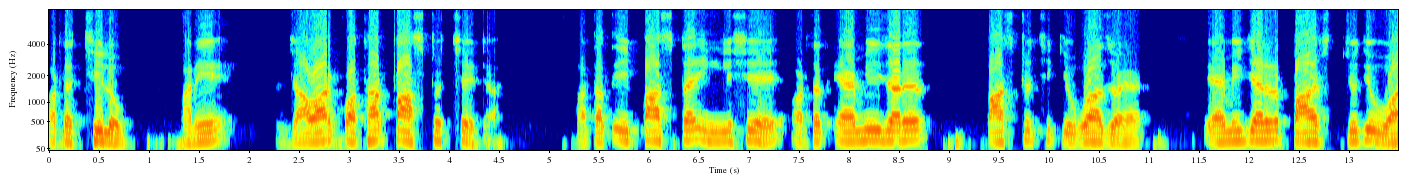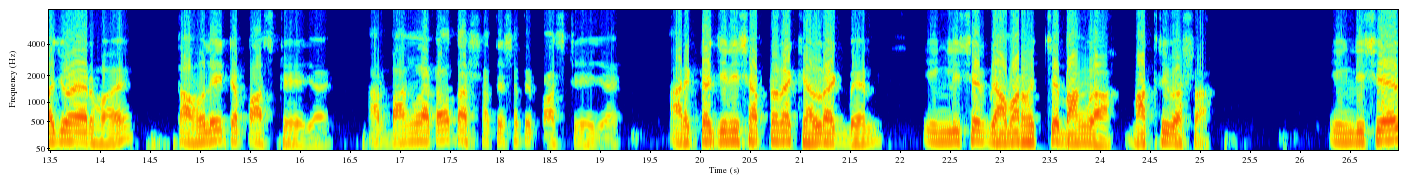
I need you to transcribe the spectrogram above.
অর্থাৎ ছিল। মানে যাওয়ার কথার পাস্ট হচ্ছে এটা। অর্থাৎ এই পাঁচটা ইংলিশে, অর্থাৎ অ্যামিজারের পাস্ট হচ্ছে কি? ওয়াজ ওয়ার অ্যামিজারের পাস্ট যদি ওয়াজ ওয়ার হয়, তাহলে এটা পাস্ট হয়ে যায়। আর বাংলাটাও তার সাথে সাথে পাস্ট হয়ে যায়। আরেকটা জিনিস আপনারা খেয়াল রাখবেন, ইংলিশের গ্রামার হচ্ছে বাংলা, মাতৃভাষা। ইংলিশের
